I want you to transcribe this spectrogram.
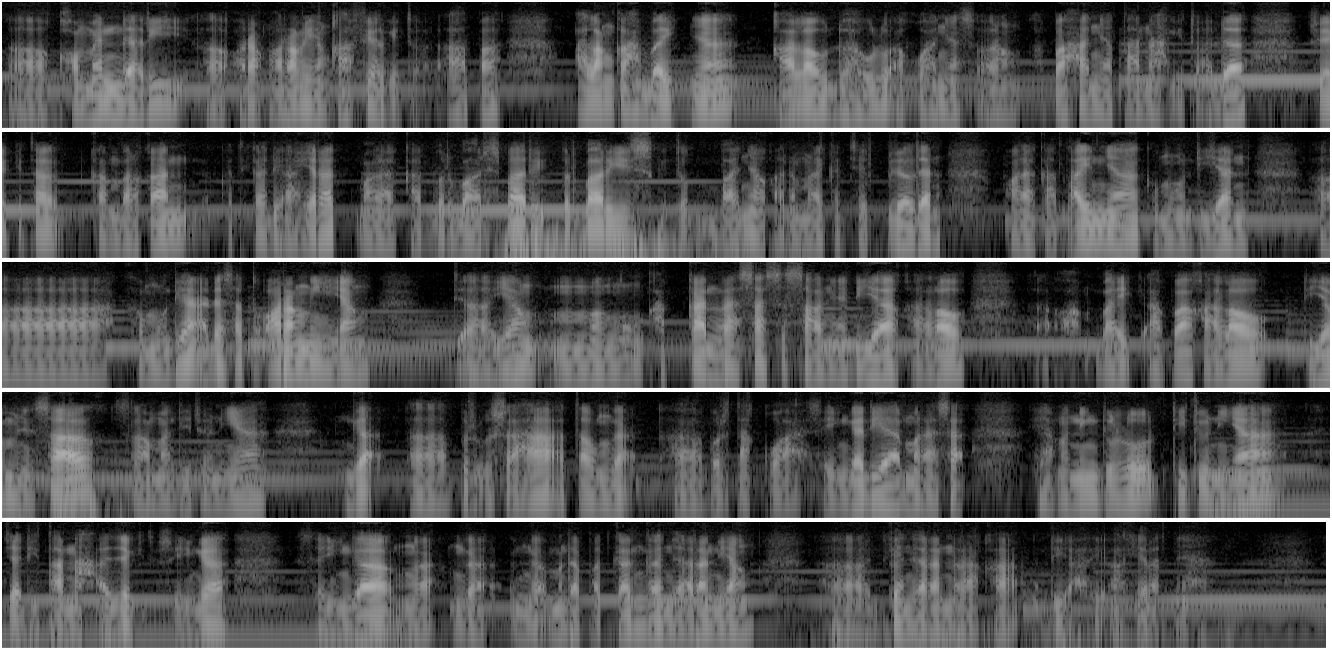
uh, komen dari orang-orang uh, yang kafir gitu. Apa alangkah baiknya kalau dahulu aku hanya seorang apa hanya tanah gitu. Ada saya kita gambarkan ketika di akhirat malaikat berbaris baris berbaris gitu. Banyak ada malaikat Jibril dan malaikat lainnya. Kemudian uh, kemudian ada satu orang nih yang uh, yang mengungkapkan rasa sesalnya dia kalau uh, baik apa kalau dia menyesal selama di dunia nggak uh, berusaha atau nggak uh, bertakwa sehingga dia merasa ya mending dulu di dunia jadi tanah aja gitu sehingga sehingga nggak nggak nggak mendapatkan ganjaran yang uh, ganjaran neraka di hari akhiratnya.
